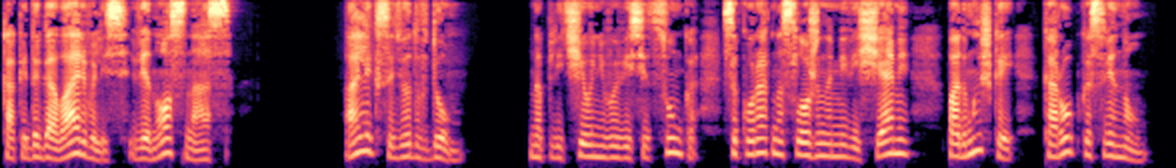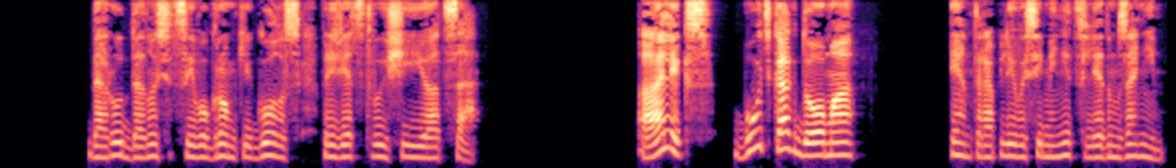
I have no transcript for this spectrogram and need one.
Как и договаривались, вино с нас». Алекс идет в дом. На плече у него висит сумка с аккуратно сложенными вещами, под мышкой коробка с вином. До Рут доносится его громкий голос, приветствующий ее отца. «Алекс, будь как дома!» Эн торопливо семенит следом за ним.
